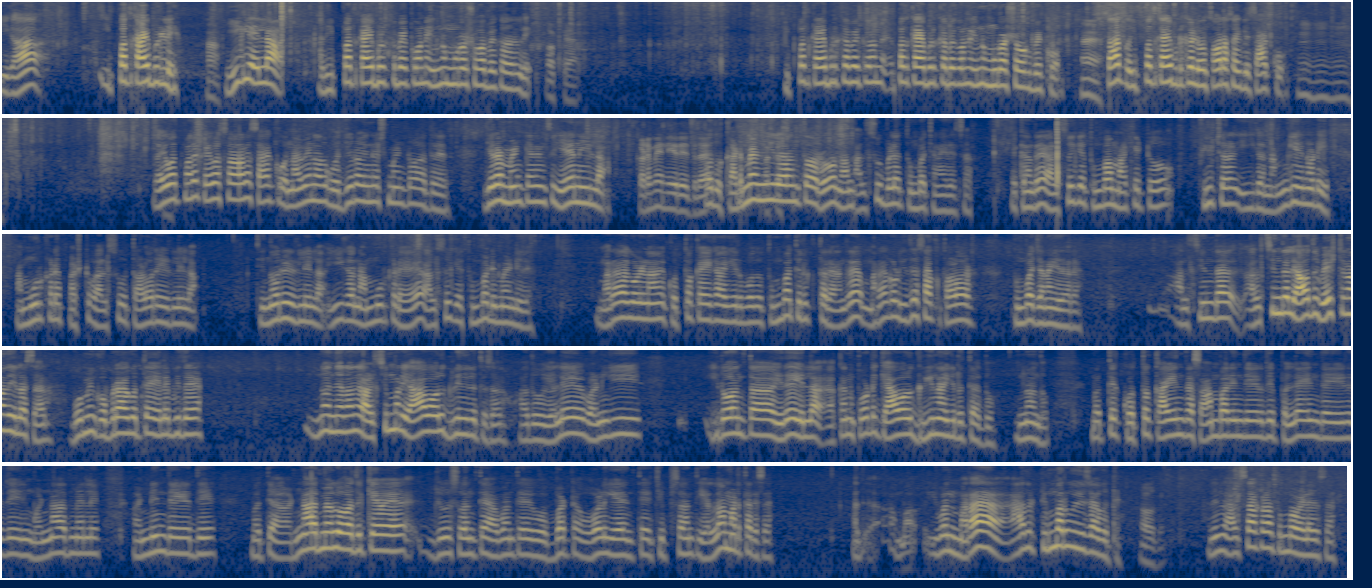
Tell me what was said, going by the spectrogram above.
ಈಗ ಇಪ್ಪತ್ತು ಕಾಯಿ ಬಿಡಲಿ. ಈಗಲೇ ಇಲ್ಲ ಅದು ಇಪ್ಪತ್ತು ಕಾಯಿ ಬಿಡ್ಕೋಬೇಕು ಅಂದರೆ ಇನ್ನೂ ಮೂರು ವರ್ಷ ಹೋಗಬೇಕು ಅದರಲ್ಲಿ. ಓಕೆ ಇಪ್ಪತ್ತು ಕಾಯಿ ಬಿಡ್ಕೋಬೇಕು ಅಂದ್ರೆ ಇಪ್ಪತ್ತು ಕಾಯಿ ಬಿಡ್ಕೋಬೇಕು ಅಂದರೆ ಇನ್ನೂ ಮೂರು ವರ್ಷ ಹೋಗಬೇಕು. ಸಾಕು ಇಪ್ಪತ್ತು ಕಾಯಿ ಬಿಡ್ಕೊಳ್ಳಿ ಒಂದು ಸಾವಿರ ಸಾಗಲಿ ಸಾಕು. ಐವತ್ತು ಮರಕ್ಕೆ ಐವತ್ತು ಸಾವಿರ ಸಾಕು. ನಾವೇನಾದ್ರು ಜೀರೋ ಇನ್ವೆಸ್ಟ್ಮೆಂಟು ಆದರೆ ಜೀರೋ ಮೇಂಟೆನೆನ್ಸ್ ಏನೂ ಇಲ್ಲ ಕಡಿಮೆ ನೀರಿದ್ರೆ ಹೌದು ಕಡಿಮೆ ನೀರು ಅಂತವ್ರು ನಮ್ಮ ಹಲಸು ಬೆಳೆ ತುಂಬ ಚೆನ್ನಾಗಿದೆ ಸರ್. ಯಾಕಂದರೆ ಹಲಸುಗೆ ತುಂಬ ಮಾರ್ಕೆಟು ಫ್ಯೂಚರ್ ಈಗ ನಮಗೆ ನೋಡಿ ನಮ್ಮೂರ ಕಡೆ ಫಸ್ಟು ಹಲಸು ತಾಳೋರೇ ಇರಲಿಲ್ಲ ತಿನ್ನೋರು ಇರಲಿಲ್ಲ. ಈಗ ನಮ್ಮೂರ ಕಡೆ ಹಲಸುಗೆ ತುಂಬ ಡಿಮ್ಯಾಂಡ್ ಇದೆ. ಮರಗಳನ್ನ ಕೊತ್ತೋ ಕೈಗಾಗಿರ್ಬೋದು ತುಂಬ ತಿರುಗ್ತಾರೆ. ಅಂದರೆ ಮರಗಳು ಇದೆ ಸಾಕು ತಾಳೋ ತುಂಬ ಜನ ಇದ್ದಾರೆ ಹಲಸಿಂದ ಹಲಸಿಂದಲ್ಲಿ ಯಾವುದು ವೇಸ್ಟ್ ಅನ್ನೋದು ಇಲ್ಲ ಸರ್. ಭೂಮಿಗೆ ಗೊಬ್ಬರ ಆಗುತ್ತೆ ಎಲೆ ಬಿದ್ದರೆ ಇನ್ನೊಂದು ಏನಂದರೆ ಹಲಸಿನ ಮರ ಯಾವಾಗಲೂ ಗ್ರೀನ್ ಇರುತ್ತೆ ಸರ್. ಅದು ಎಲೆ ಒಣಗಿ ಇರೋವಂಥ ಇದೇ ಇಲ್ಲ. ಯಾಕಂದ್ರೆ ತೋಟಕ್ಕೆ ಯಾವಾಗಲೂ ಗ್ರೀನ್ ಆಗಿರುತ್ತೆ ಅದು ಇನ್ನೊಂದು. ಮತ್ತು ಕೊತ್ತ ಕಾಯಿಂದ ಸಾಂಬಾರಿಂದ ಹಿಡ್ದು ಪಲ್ಯದಿಂದ ಹಿಡ್ದು ಹಿಂಗೆ ಹಣ್ಣಾದಮೇಲೆ ಹಣ್ಣಿಂದ ಹಿಡ್ದು ಮತ್ತು ಹಣ್ಣಾದ್ಮೇಲೂ ಅದಕ್ಕೆ ಜ್ಯೂಸ್ ಅಂತೆ ಅವಂತೆ ಒಬ್ಬಟ್ಟು ಹೋಳಿಗೆ ಅಂತೆ ಚಿಪ್ಸ್ ಅಂತ ಎಲ್ಲ ಮಾಡ್ತಾರೆ ಸರ್. ಅದು ಇವನ್ ಮರ ಆದರೂ ಟಿಂಬರ್ಗೂ ಯೂಸ್ ಆಗುತ್ತೆ. ಹೌದು. ಅದರಿಂದ ಹಲಸಾಕಳ ತುಂಬ ಒಳ್ಳೆಯದು ಸರ್.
